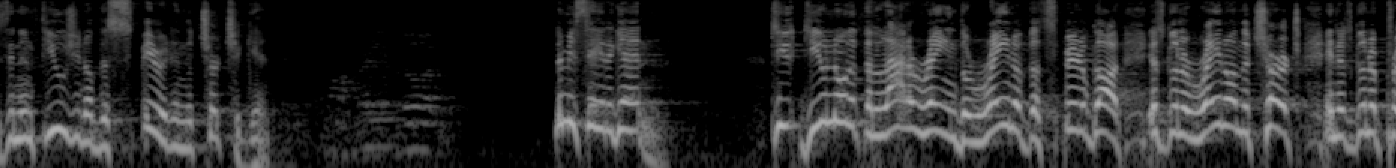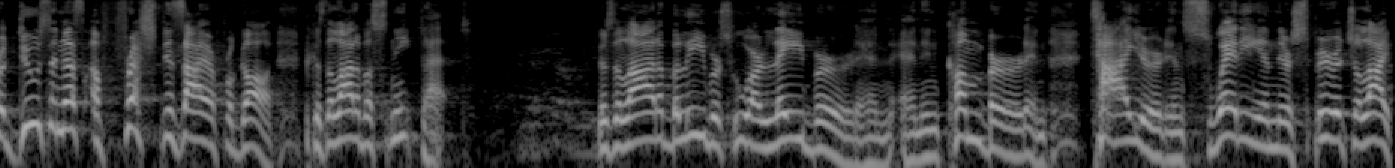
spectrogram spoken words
is an infusion of the Spirit in the church again? Let me say it again. Do you, do you know that the latter rain, the rain of the Spirit of God, is going to rain on the church and is going to produce in us a fresh desire for God? Because a lot of us need that. There's a lot of believers who are labored and, and encumbered and tired and sweaty in their spiritual life.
